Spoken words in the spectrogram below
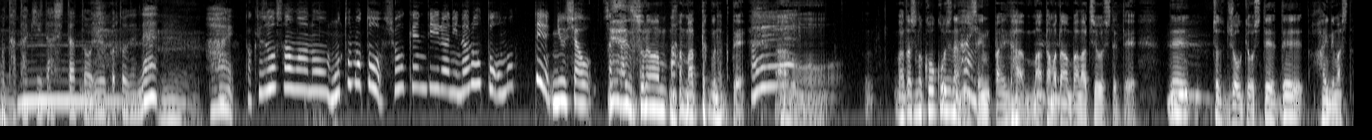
を叩き出したということでね。はい。竹蔵さんは、あの、もともと証券ディーラーになろうと思って、って入社をいやそれは、ま、全くなくて、あの私の高校時代の先輩が、まあ、たまたまばらちをしてて、で、ちょっと上京して、で、入りました。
